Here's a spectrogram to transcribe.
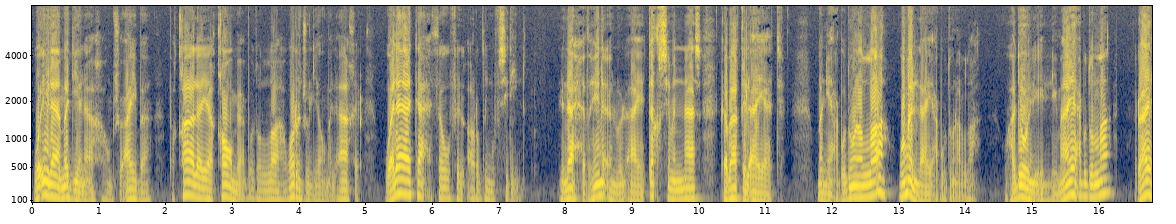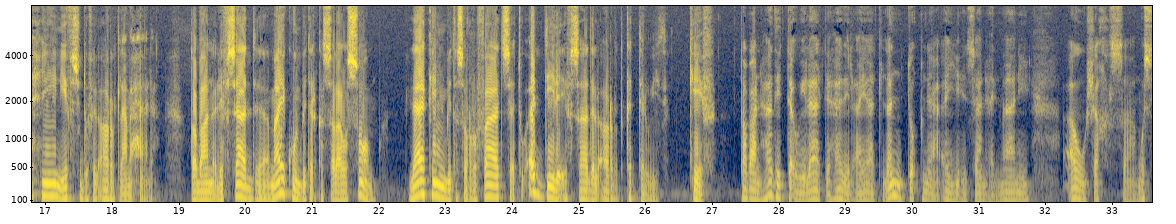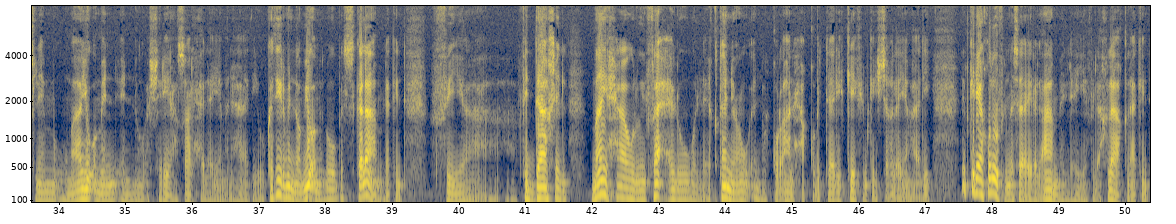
وإلى مدين أخهم شعيبا فقال يا قوم اعبدوا الله وارجوا اليوم الآخر ولا تعثوا في الأرض مفسدين. نلاحظ هنا أن الآية تقسم الناس كباقي الآيات. من يعبدون الله ومن لا يعبدون الله. وهدول اللي ما يعبدوا الله رايحين يفسدوا في الأرض لا محالة. طبعا الإفساد ما يكون بترك الصلاة والصوم لكن بتصرفات ستؤدي لإفساد الأرض كالتلويث. كيف؟ طبعا هذه التأويلات لهذه الآيات لن تقنع أي إنسان علماني أو شخص مسلم وما يؤمن أنه الشريعة صالحة لأيامنا هذه. وكثير منهم يؤمنوا بس كلام لكن في في الداخل ما يحاولوا يفعلوا ولا يقتنعوا أنه القرآن حق وبالتالي كيف يمكن يشتغل الأيام هذه؟ يمكن يأخذوه في المسائل العامة اللي هي في الأخلاق لكن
